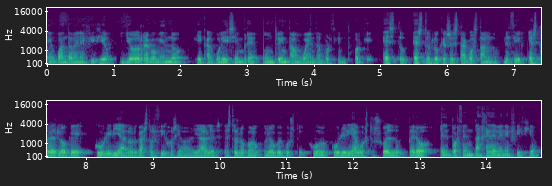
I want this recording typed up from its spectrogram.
En cuanto a beneficio, yo os recomiendo que calculéis siempre un 30 o un 40%, porque esto, esto es lo que os está costando. Es decir, esto es lo que cubriría los gastos fijos y variables, esto es lo, lo que cubriría vuestro sueldo, pero el porcentaje de beneficio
